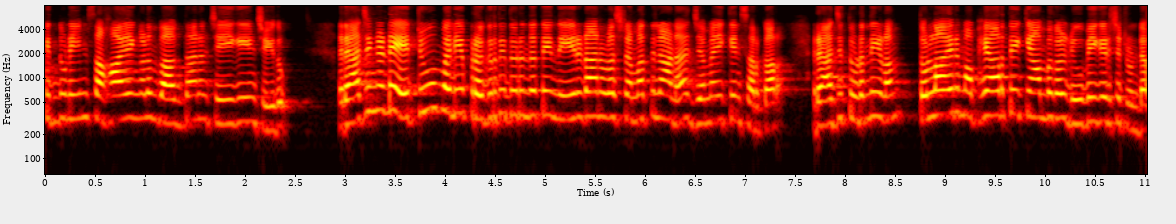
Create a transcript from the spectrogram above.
പിന്തുണയും സഹായങ്ങളും വാഗ്ദാനം ചെയ്യുകയും ചെയ്തു. രാജ്യം കണ്ട ഏറ്റവും വലിയ പ്രകൃതി ദുരന്തത്തെ നേരിടാനുള്ള ശ്രമത്തിലാണ് ജമൈക്കൻ സർക്കാർ. രാജ്യത്തുടനീളം തൊള്ളായിരം അഭയാർത്ഥി ക്യാമ്പുകൾ രൂപീകരിച്ചിട്ടുണ്ട്.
